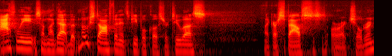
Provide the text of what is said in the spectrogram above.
athlete, something like that, but most often it's people closer to us, like our spouse or our children.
